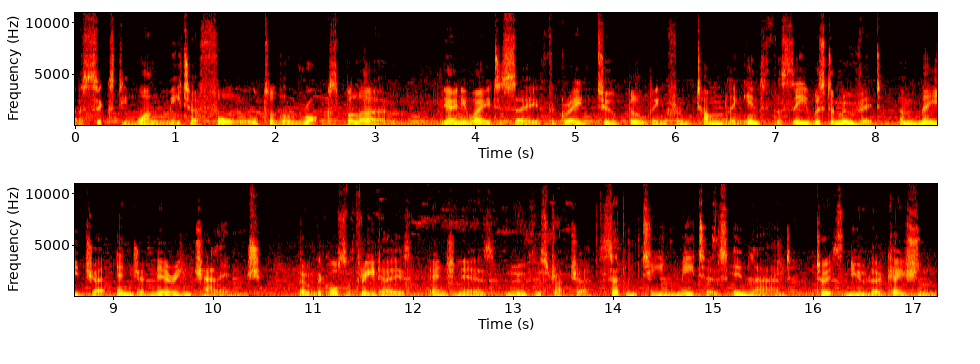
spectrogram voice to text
a 61 metre fall to the rocks below. The only way to save the Grade 2 building from tumbling into the sea was to move it, a major engineering challenge. Over the course of three days, engineers moved the structure 17 metres inland to its new location.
